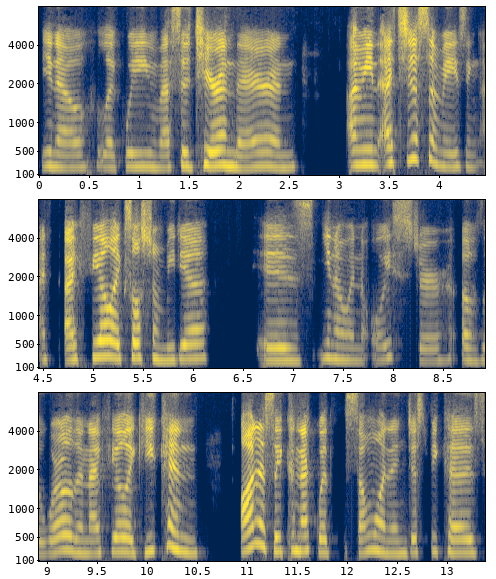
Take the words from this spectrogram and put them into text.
you know, like we message here and there, and I mean, it's just amazing. I I feel like social media is you know an oyster of the world, and I feel like you can honestly connect with someone and just because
